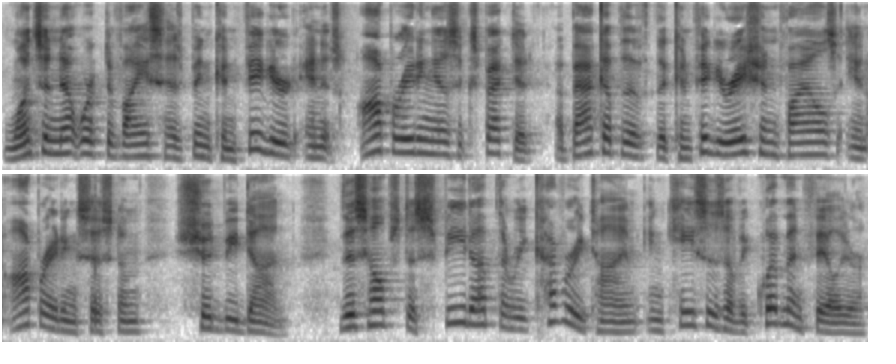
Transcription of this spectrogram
Once a network device has been configured and it's operating as expected, a backup of the configuration files and operating system should be done. This helps to speed up the recovery time in cases of equipment failure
